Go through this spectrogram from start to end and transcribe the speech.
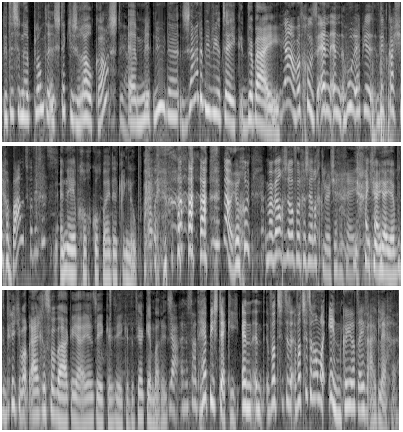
Dit is een eh, planten- en stekjes ruilkast. Ja. En met nu de zadenbibliotheek erbij. Ja, wat goed. En, en hoe heb je dit kastje gebouwd? Wat is het? En nee, heb ik gewoon gekocht bij de kringloop. nou, heel goed. Maar wel zelf een gezellig kleurtje gegeven. Ja, ja, ja, je moet een beetje wat eigens van maken. Ja, ja zeker, zeker. Dat het herkenbaar is. Ja, en er staat Happy Stacky. En, en wat, zit er, wat zit er allemaal in? Kun je dat even uitleggen?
